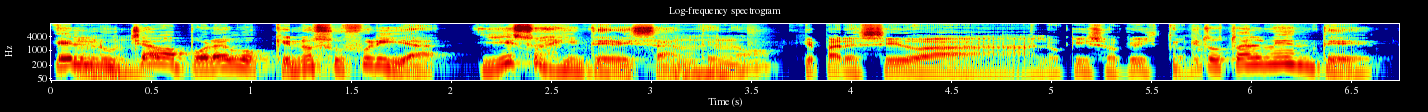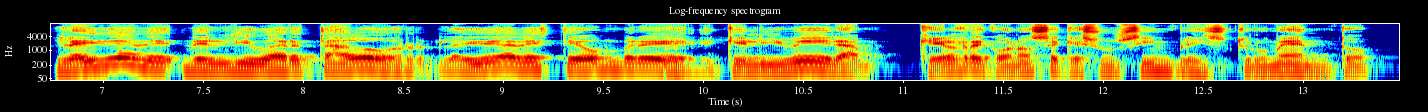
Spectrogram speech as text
Él luchaba por algo que no sufría. Y eso es interesante, ¿no? Qué parecido a lo que hizo Cristo. Totalmente. La idea del libertador, la idea de este hombre que libera, que él reconoce que es un simple instrumento,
